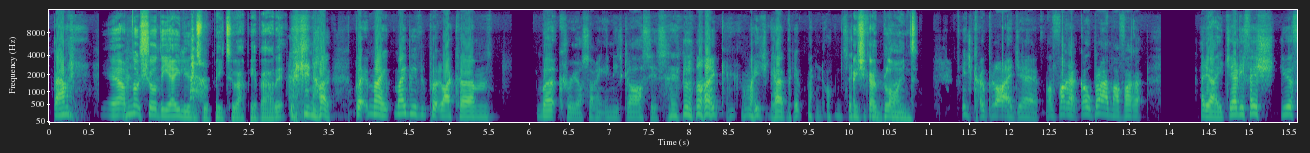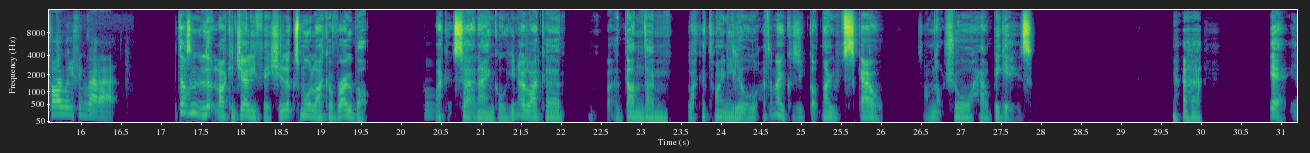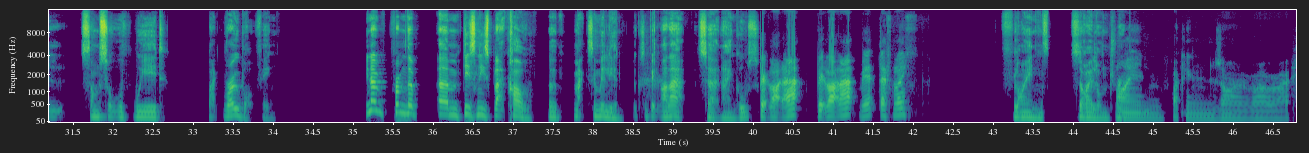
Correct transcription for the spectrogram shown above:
many, Yeah, I'm not sure the aliens would be too happy about it. you know, but mate, maybe if you put like um mercury or something in his glasses, like makes you go a bit mental. Makes you go blind. Makes you go blind, yeah. Motherfucker, go blind, motherfucker. Anyway, jellyfish, UFO, what do you think about that? It doesn't look like a jellyfish. It looks more like a robot, like at a certain angle. You know, like a, a Gundam, like a tiny little. I don't know because you've got no scale, so I'm not sure how big it is. yeah, it, some sort of weird, like robot thing. You know, from the um, Disney's Black Hole, the Maximilian looks a bit like that at certain angles. Bit like that, bit like that, yeah, definitely. Flying Cylon troop. Fine, fucking zone, right, right.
